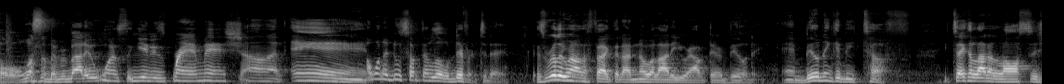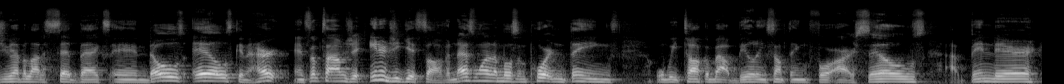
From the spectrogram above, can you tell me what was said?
What's up everybody? Once again, it's Brandman Sean, and I wanna do something a little different today. It's really around the fact that I know a lot of you are out there building, and building can be tough. You take a lot of losses, you have a lot of setbacks, and those L's can hurt. And sometimes your energy gets off, and that's one of the most important things when we talk about building something for ourselves. I've been there,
